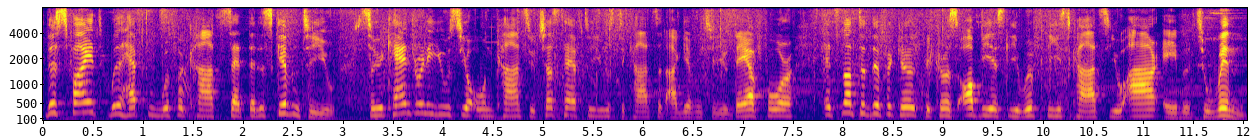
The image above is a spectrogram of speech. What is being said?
This fight will happen with a card set that is given to you. So you can't really use your own cards, you just have to use the cards that are given to you. Therefore, it's not too difficult because obviously with these cards you are able to win.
